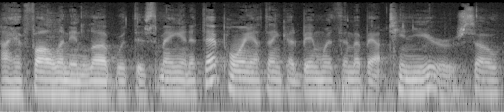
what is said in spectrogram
I have fallen in love with this man. At that point, I think I'd been with him about 10 years. So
